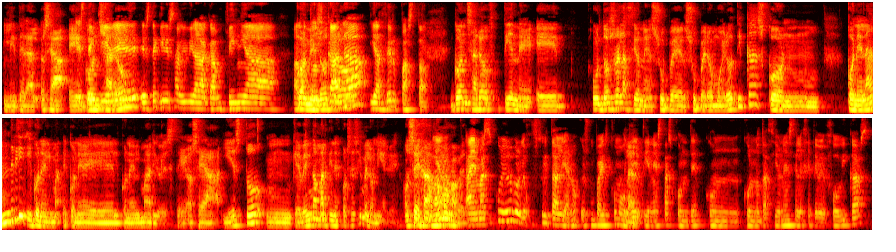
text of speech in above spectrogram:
Literal, o sea, eh, Este Goncharov- quiere, este quiere irse a vivir a la campiña, a Con la Toscana y hacer pasta. Goncharov tiene eh, dos relaciones súper súper homoeróticas con, con el Andri y con el, eh, con, el, con el Mario este. O sea, y esto, mm, que venga Martin Scorsese y me lo niegue. O sea, Ya. vamos a ver. Además es curioso porque justo Italia, ¿no? Que es un país como Claro. que tiene estas conte- con, connotaciones LGTB fóbicas.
